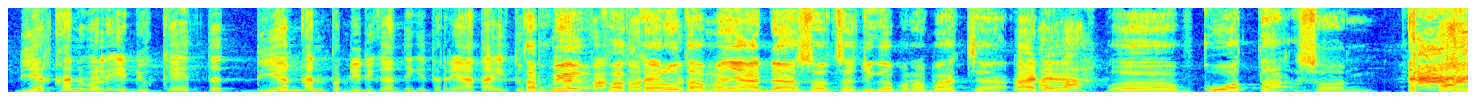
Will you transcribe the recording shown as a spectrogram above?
dia kan well educated, dia kan pendidikan tinggi ternyata itu Tapi bukan faktor, faktor yang utamanya ada, Son. Saya juga pernah baca. Ada. Apa? Eh, kuota, Son. Jadi,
